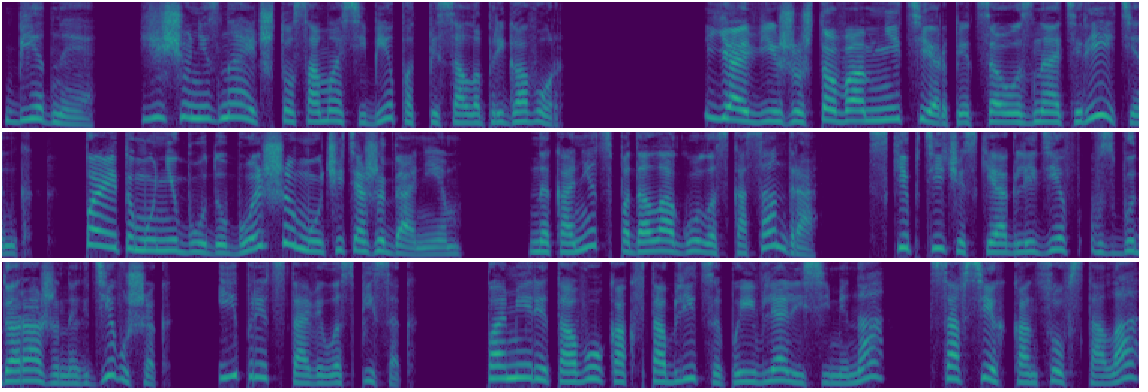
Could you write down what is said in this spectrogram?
Бедная, еще не знает, что сама себе подписала приговор. «Я вижу, что вам не терпится узнать рейтинг, поэтому не буду больше мучить ожиданием». Наконец подала голос Кассандра, скептически оглядев взбудораженных девушек, и представила список. По мере того, как в таблице появлялись имена, со всех концов стола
